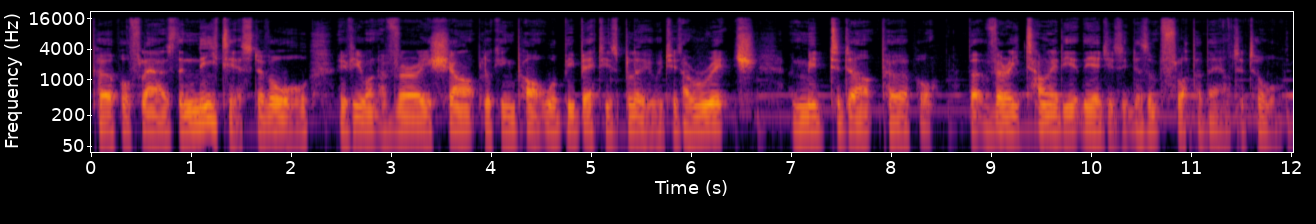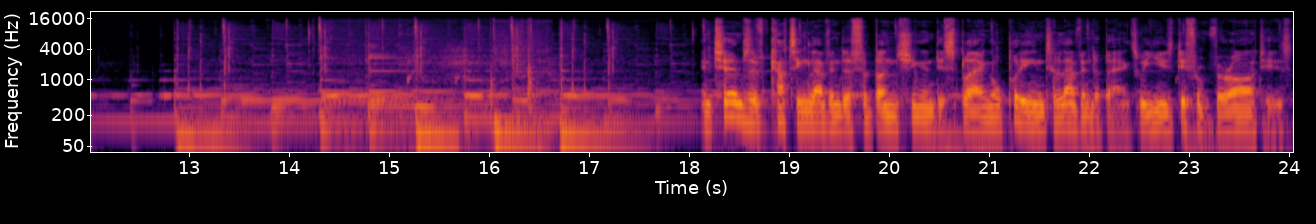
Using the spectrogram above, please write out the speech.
purple flowers. The neatest of all, if you want a very sharp looking pot, would be Betty's Blue, which is a rich mid to dark purple, but very tidy at the edges. It doesn't flop about at all. In terms of cutting lavender for bunching and displaying or putting into lavender bags, we use different varieties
